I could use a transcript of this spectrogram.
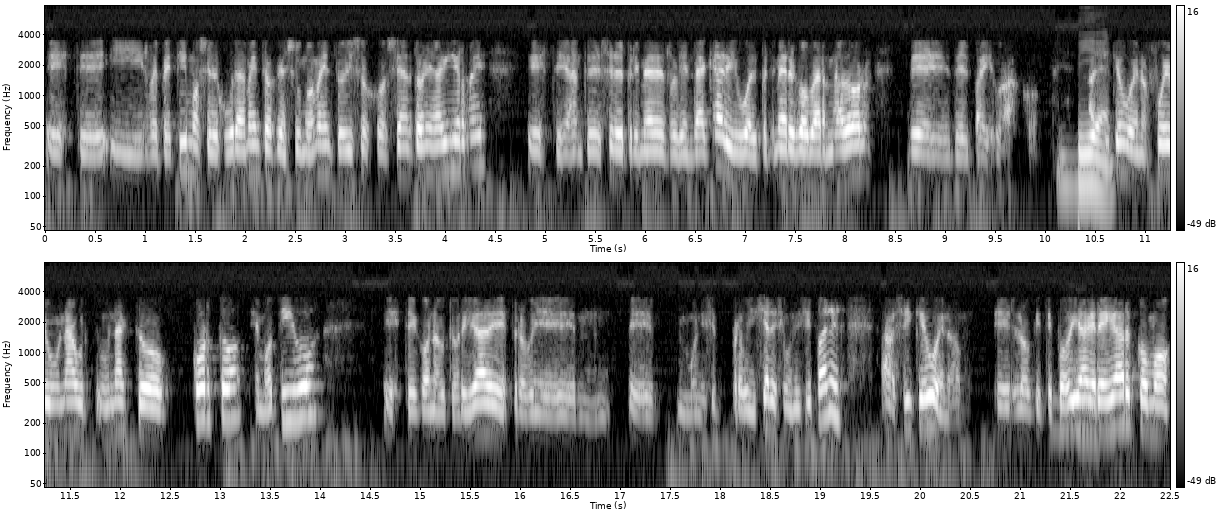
este, y repetimos el juramento que en su momento hizo José Antonio Aguirre este, antes de ser el primer Rendacari o el primer gobernador de- del País Vasco. Bien. Así que bueno, fue un, un acto corto, emotivo, este, con autoridades eh, eh, provinciales y municipales. Así que bueno, es lo que te podía agregar como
